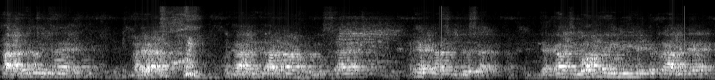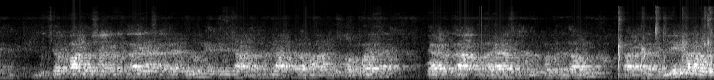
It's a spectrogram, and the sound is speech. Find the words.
सातारा जिल्हा आहे मराठा आणि फडणवीस साहेब आणि एकनाथ शिंदे साहेब एका जीवानं नेहमी एकत्र सगळ्या करून नेत्यांच्या हातामध्ये आपल्याला महाराष्ट्र सोपवायचा त्याकरता आपण हरियाणासमोर बदल जाऊन साताऱ्यामध्ये करावं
